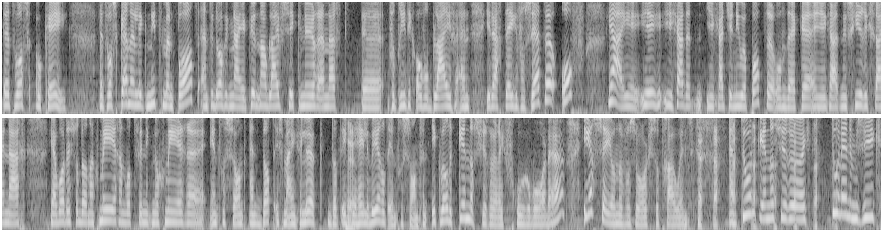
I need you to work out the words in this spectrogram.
het was oké. Het was kennelijk niet mijn pad. En toen dacht ik, nou je kunt nou blijven sikkeneuren en daar eh, verdrietig over blijven en je daartegen verzetten. Of ja, je, je, je, gaat, het, je gaat je nieuwe pad eh, ontdekken en je gaat nieuwsgierig zijn naar ja, wat is er dan nog meer en wat vind ik nog meer eh, interessant. En dat is mijn geluk, dat ik Ja. de hele wereld interessant vind. Ik wilde kinderchirurg vroeger worden. Hè? Eerst zeehondenverzorgster trouwens. en toen kinderchirurg, toen in de muziek.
